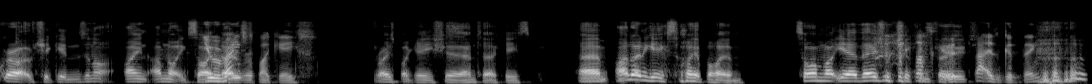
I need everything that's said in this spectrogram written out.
grew up with chickens and I, I, I'm not excited. You were over raised by geese. raised by geese, yeah, and turkeys. Um, I don't get excited by them. So I'm like, yeah, there's your chicken That's good. food. That is a good thing.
